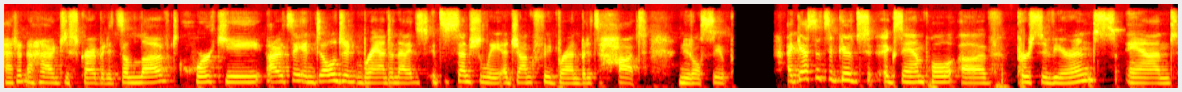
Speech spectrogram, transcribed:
I don't know how to describe it. It's a loved, quirky, I would say indulgent brand in that it's, it's essentially a junk food brand, but it's hot noodle soup. I guess it's a good example of perseverance and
